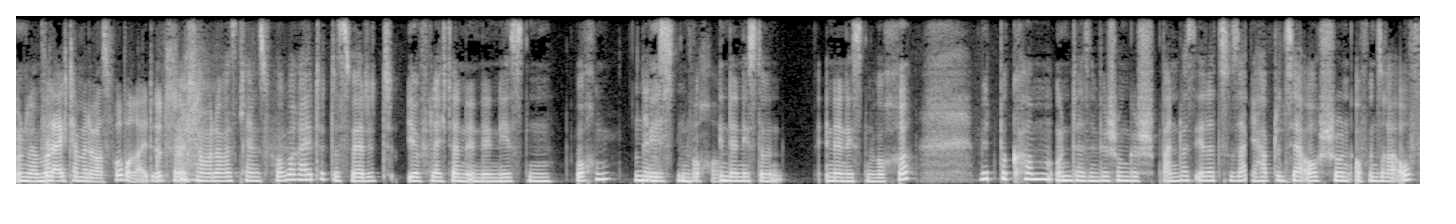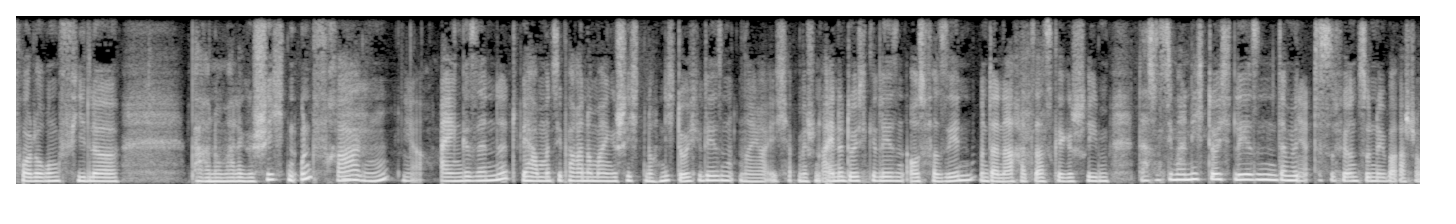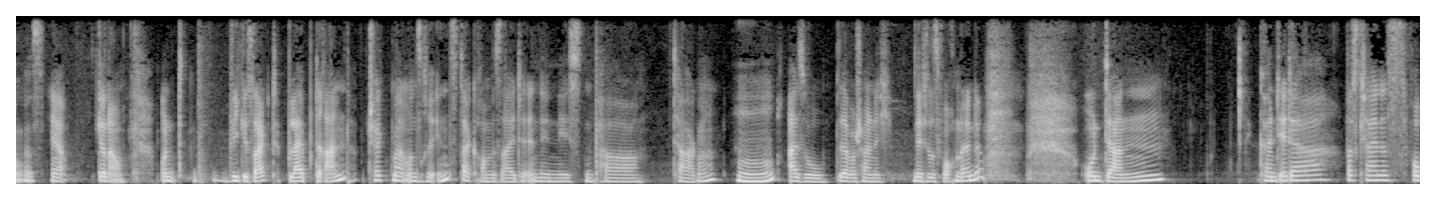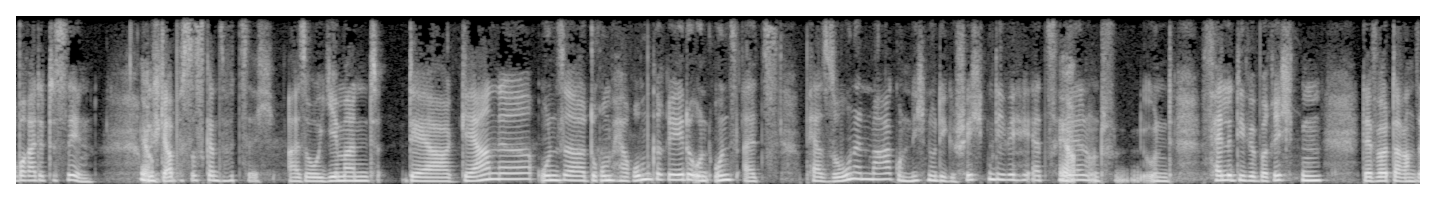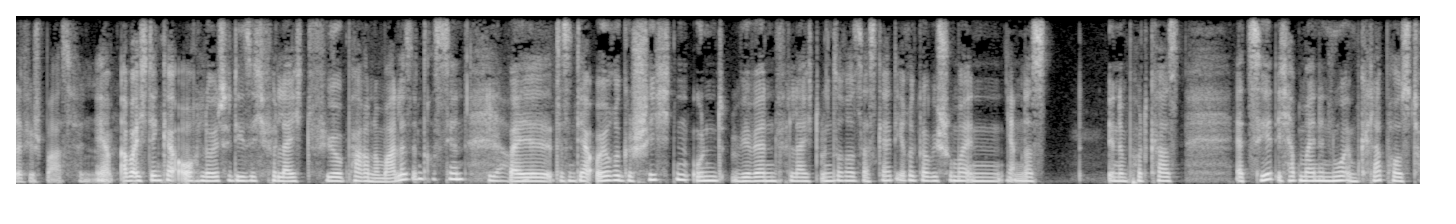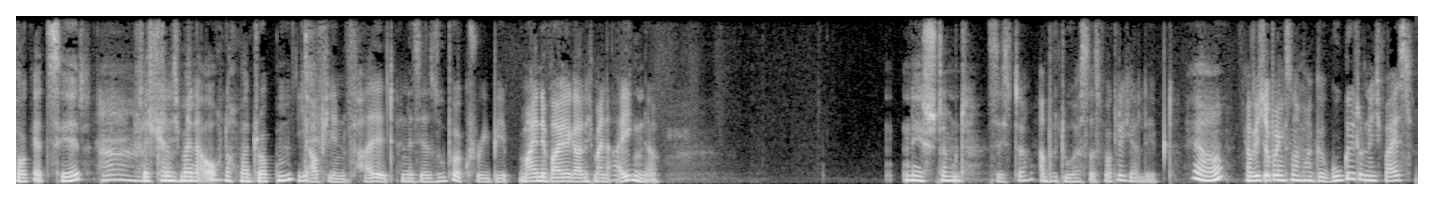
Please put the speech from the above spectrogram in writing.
Vielleicht haben wir da was vorbereitet. Vielleicht haben wir da was Kleines vorbereitet. Das werdet ihr vielleicht dann in den nächsten Wochen, In der nächsten Woche. in der nächsten, in der nächsten Woche mitbekommen. Und da sind wir schon gespannt, was ihr dazu sagt. Ihr habt uns ja auch schon auf unsere Aufforderung viele paranormale Geschichten und Fragen Ja. eingesendet. Wir haben uns die paranormalen Geschichten noch nicht durchgelesen. Naja, ich habe mir schon eine durchgelesen, aus Versehen. Und danach hat Saskia geschrieben, lass uns die mal nicht durchlesen, damit Ja. das für uns so eine Überraschung ist. Ja, genau. Und wie gesagt, bleibt dran. Checkt mal unsere Instagram-Seite in den nächsten paar Tagen. Also sehr wahrscheinlich nächstes Wochenende. Und dann könnt ihr da was Kleines Vorbereitetes sehen. Ja. Und ich glaube, es ist ganz witzig. Also jemand, der gerne unser Drumherumgerede und uns als Personen mag und nicht nur die Geschichten, die wir hier erzählen und, und Fälle, die wir berichten, der wird daran sehr viel Spaß finden. Ja, aber ich denke auch Leute, die sich vielleicht für Paranormales interessieren, Ja. weil das sind ja eure Geschichten und wir werden vielleicht unsere, Saskia hat ihre, glaube ich, schon mal in, Ja. in, das, in einem Podcast erzählt. Ich habe meine nur im Clubhouse-Talk erzählt. Ah, vielleicht kann ich meine auch noch mal droppen. Ja, auf jeden Fall. Deine ist ja super creepy. Meine war ja gar nicht meine eigene. Nee, stimmt. Siehst du? Aber du hast das wirklich erlebt. Ja. Habe ich übrigens nochmal gegoogelt und ich weiß,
